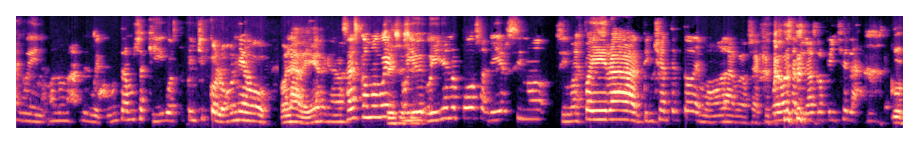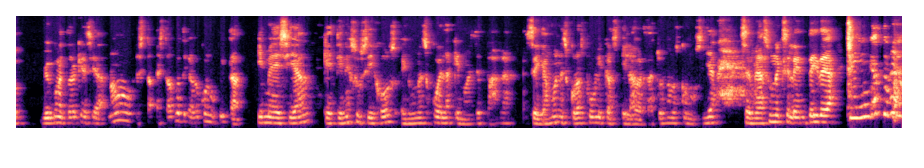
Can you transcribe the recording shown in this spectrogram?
ay, güey, no, no mames, güey, ¿cómo entramos aquí, güey? Esta pinche colonia o, o la verga, ¿sabes cómo, güey? Sí, sí, oye, sí. oye, yo no puedo salir si no, si no es para ir al pinche antento de moda, güey, o sea, ¿qué huevo salir a otro pinche la... Vi un comentario que decía, no, está- estaba platicando con Lupita y me decía que tiene sus hijos en una escuela que no es de paga. Se llaman escuelas públicas y la verdad yo no los conocía. Se me hace una excelente idea. ¡Chinga tu madre!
